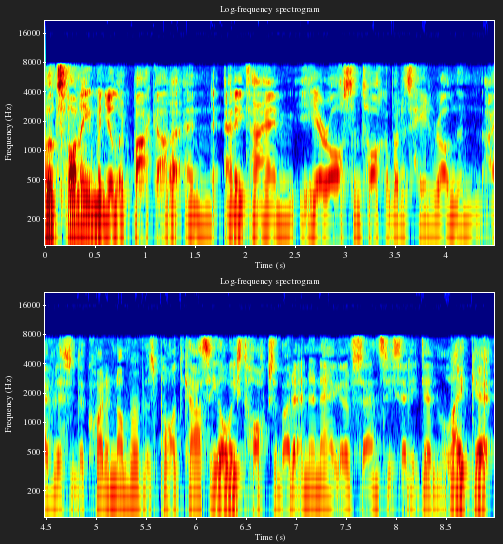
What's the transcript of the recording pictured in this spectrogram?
Well, it's funny when you look back at it, and anytime you hear Austin talk about his heel run, and I've listened to quite a number of his podcasts, he always talks about it in a negative sense. He said he didn't like it,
